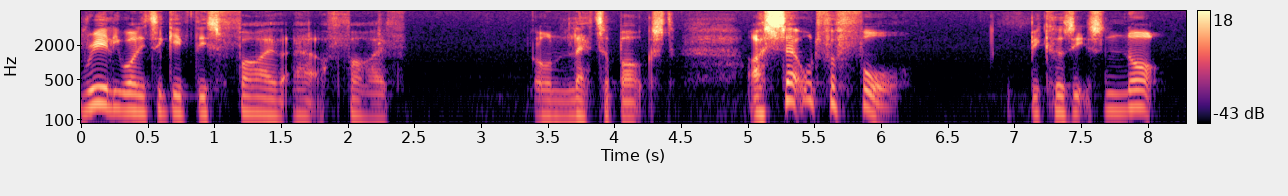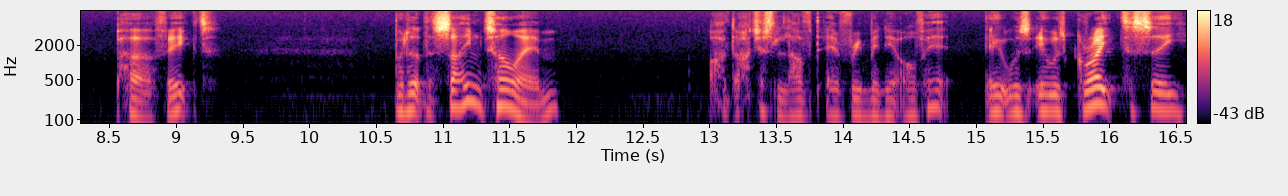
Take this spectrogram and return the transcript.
really wanted to give this five out of five on Letterboxd. I settled for four because it's not perfect, but at the same time, I, I just loved every minute of it. It was it was great to see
